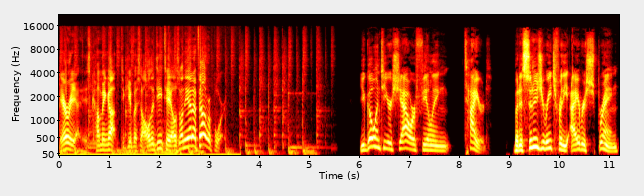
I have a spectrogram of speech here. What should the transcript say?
area is coming up to give us all the details on the NFL report. You go into your shower feeling tired, but as soon as you reach for the Irish Spring,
